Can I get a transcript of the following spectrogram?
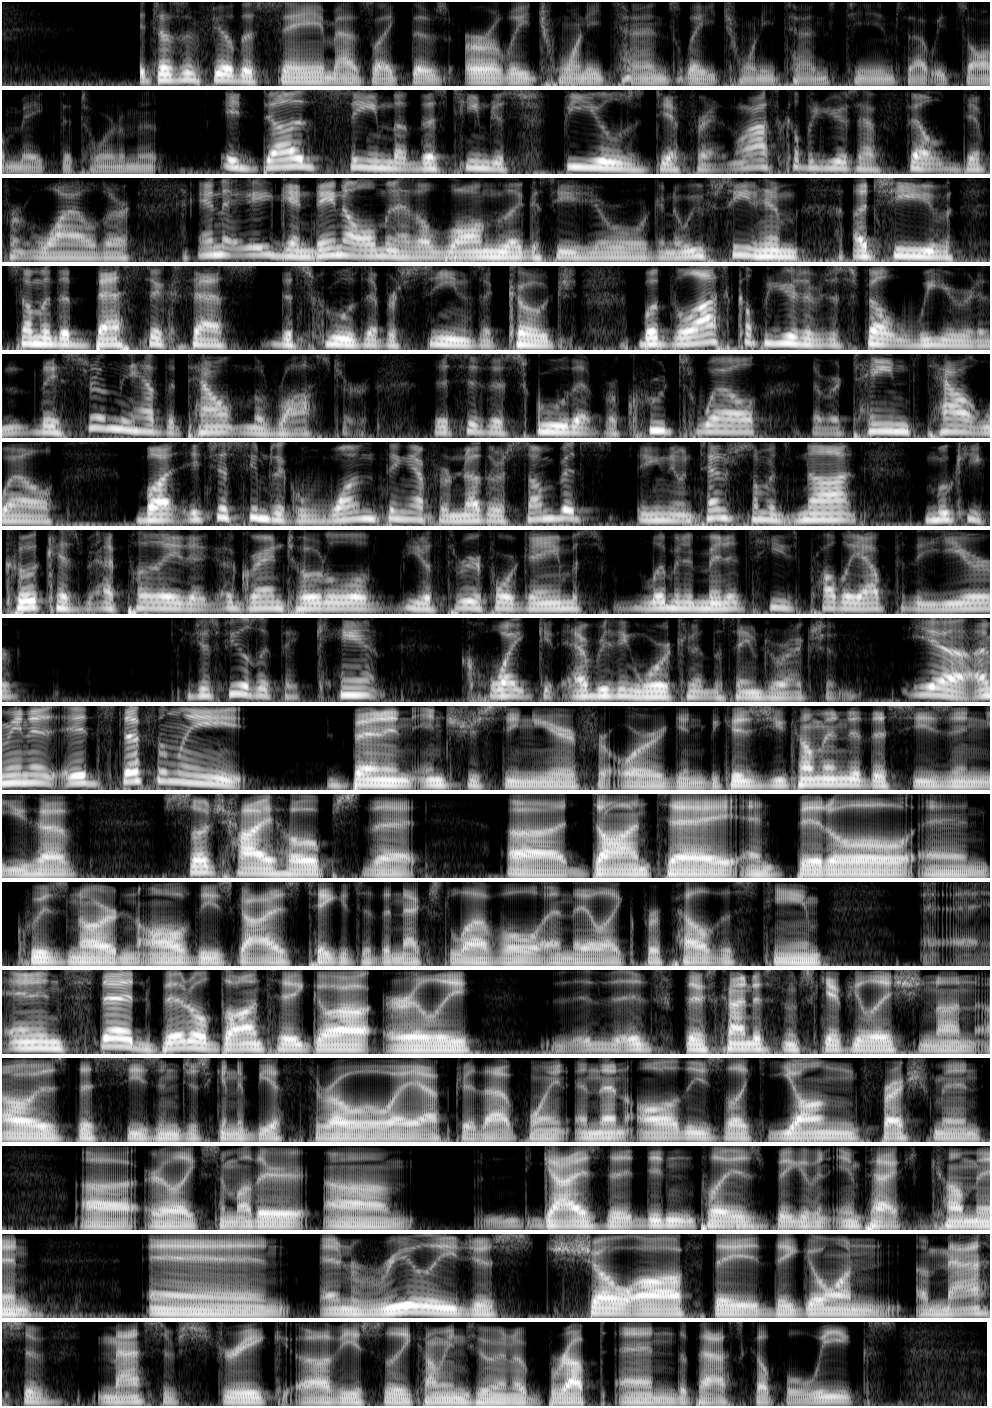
it doesn't feel the same as like those early 2010s, late 2010s teams that we saw make the tournament. It does seem that this team just feels different. The last couple years have felt different, wilder. And again, Dana Altman has a long legacy here at Oregon. We've seen him achieve some of the best success the school has ever seen as a coach. But the last couple years have just felt weird, and they certainly have the talent in the roster. This is a school that recruits well, that retains talent well. But it just seems like one thing after another. Some of it's you know intentional, some of it's not. Mookie Cook has played a, a grand total of you know three or four games, limited minutes. He's probably out for the year. It just feels like they can't quite get everything working in the same direction. Yeah, I mean, it, it's definitely been an interesting year for Oregon because you come into this season, you have such high hopes that uh, Dante and Bittle and Couisnard and all of these guys take it to the next level and they like propel this team. And instead, Bittle, Dante go out early. it's there's kind of some speculation on oh is this season just going to be a throwaway after that point and then all these like young freshmen uh, or like some other um, guys that didn't play as big of an impact come in and and really just show off. They they go on a massive massive streak obviously coming to an abrupt end the past couple weeks.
